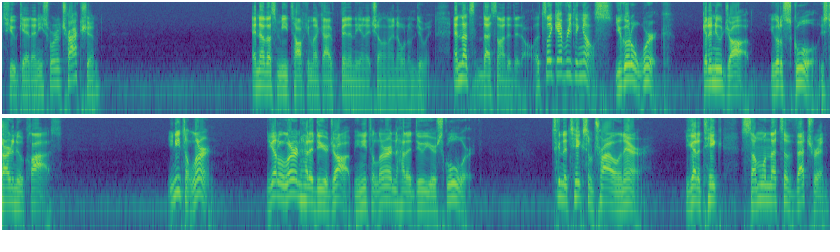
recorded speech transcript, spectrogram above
to get any sort of traction. And now that's me talking like I've been in the NHL and I know what I'm doing. And that's that's not it at all. It's like everything else. You go to work, get a new job, you go to school, you start a new class. You need to learn. You got to learn how to do your job. You need to learn how to do your schoolwork. It's going to take some trial and error. You got to take someone that's a veteran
